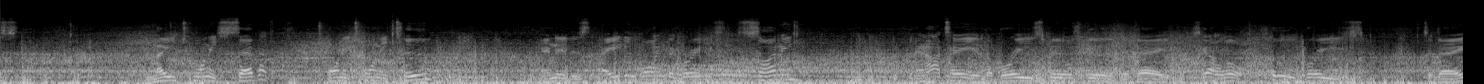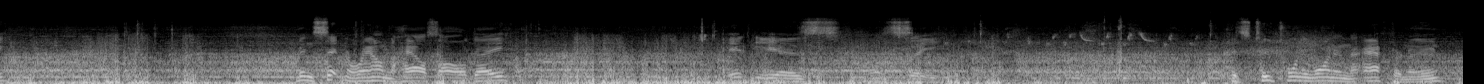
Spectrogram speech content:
is May 27th, 2022, and it is 81 degrees, sunny, and I tell you, the breeze feels good today. It's got a little cool breeze today. Been sitting around the house all day. It is, let's see, it's 2.21 in the afternoon.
